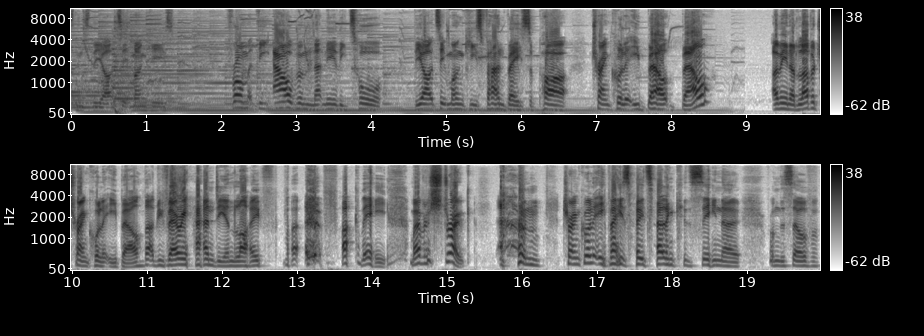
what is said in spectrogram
To the Arctic Monkeys. From the album that nearly tore the Arctic Monkeys fan base apart, Tranquility Bell. Bell? I mean, I'd love a Tranquility Bell. That'd be very handy in life. But fuck me. I'm having a stroke. Um, Tranquility Base Hotel and Casino from the self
